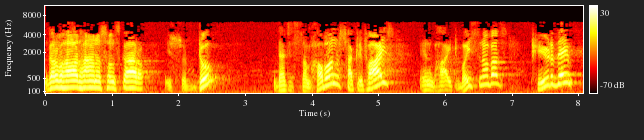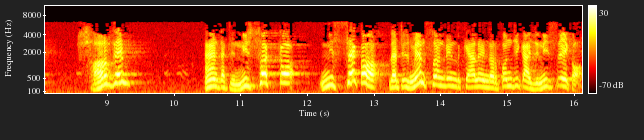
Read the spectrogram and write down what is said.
Garbhadhana Sanskar, you should do. That is some havan, sacrifice, invite Vaishnavas, feed them, serve them. And that is Nisaka, Niseka, that is mentioned in the calendar, Panjika is Niseka.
